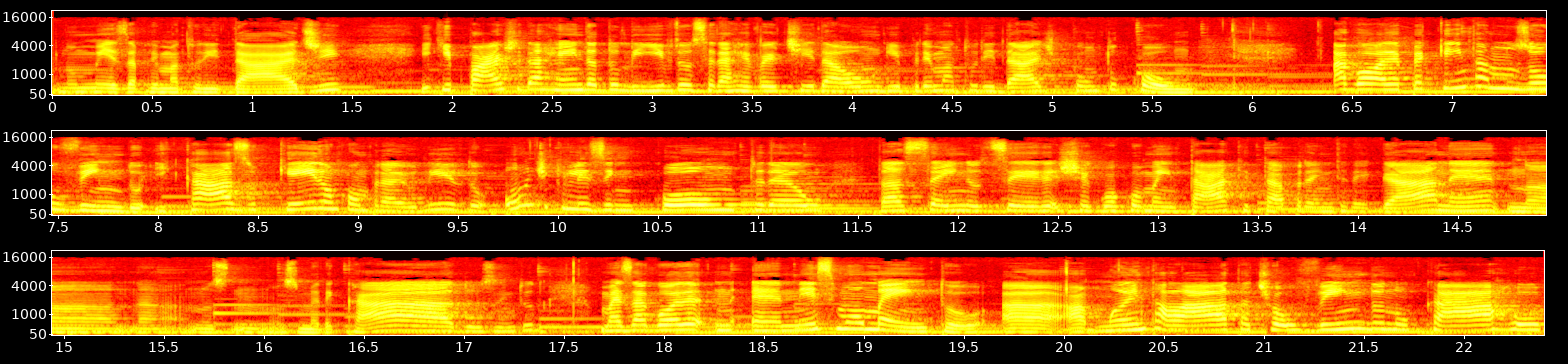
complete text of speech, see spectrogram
no mês da prematuridade, e que parte da renda do livro será revertida à ONG prematuridade.com. Agora, para quem está nos ouvindo e caso queiram comprar o livro, onde que eles encontram? Tá sendo, você chegou a comentar que tá para entregar, né, na, na nos, nos, mercados e tudo. Mas agora, é, nesse momento, a, a, mãe tá lá, tá te ouvindo no carro,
